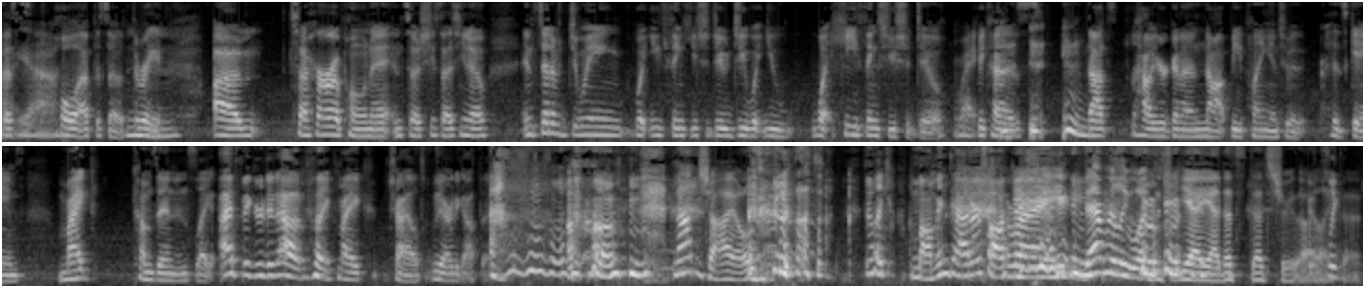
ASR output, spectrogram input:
three. This yeah. Mm-hmm. whole episode 3 um, to her opponent, and so she says, you know, instead of doing what you think you should do, do what you what he thinks you should do, Right. Because that's how you're gonna not be playing into his games. Mike comes in and is like, I figured it out. I'm like, Mike, child, we already got this. um, Not child. They're like, mom and dad are talking. Right. that really was the truth. Yeah, yeah, that's that's true though. I like, like, that.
